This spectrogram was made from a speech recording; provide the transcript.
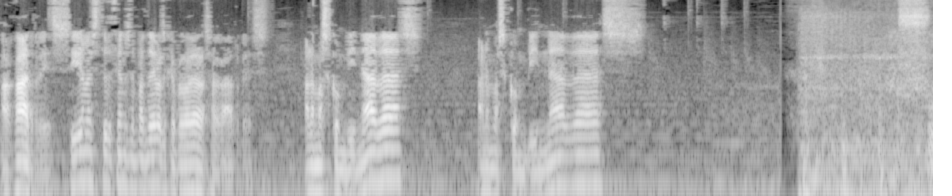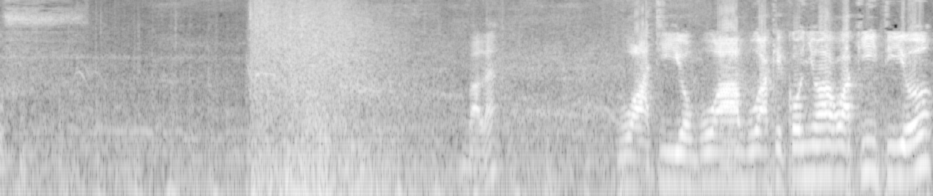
Agarres. Siguen las instrucciones en pantalla para escapar de las agarres. Armas combinadas. Armas combinadas. Uf. Vale. Buah, tío. Buah, buah. ¿Qué coño hago aquí, tío?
